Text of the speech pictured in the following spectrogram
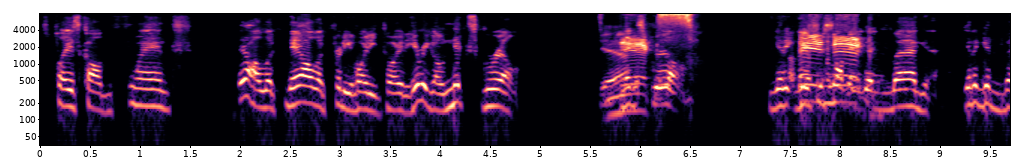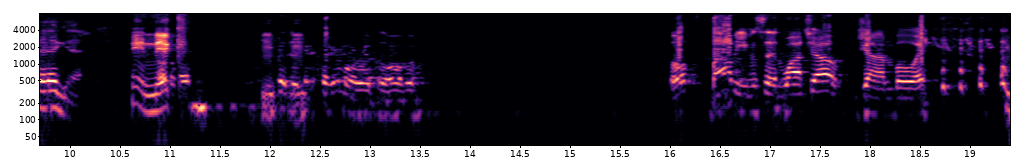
This place called Flint. They all look. They all look pretty hoity-toity. Here we go. Nick's Grill. Yeah. Nick's Grill. Nick's. Get it. Hey, Get yourself a good burger. Get a good burger. Hey, Nick. Claremore, Oklahoma. Oh, Bobby even said, "Watch out, John boy."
